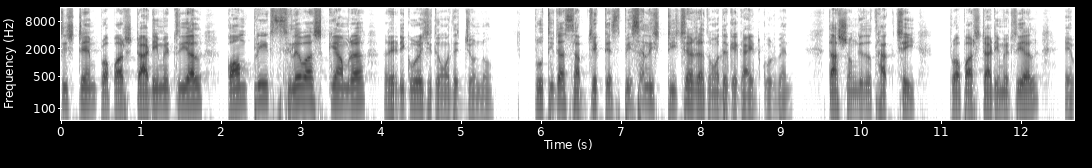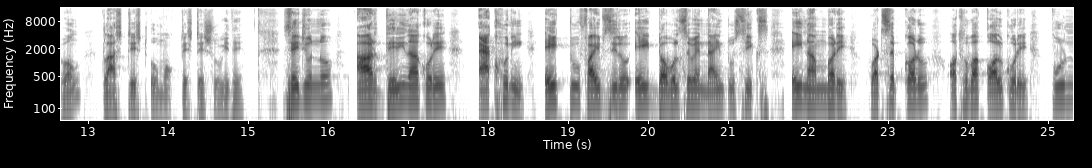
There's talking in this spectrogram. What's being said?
system proper study material complete সিলেবাসকে আমরা রেডি করেছি তোমাদের জন্য। প্রতিটা সাবজেক্টে স্পেশালিস্ট টিচাররা তোমাদেরকে গাইড করবেন। তার সঙ্গে তো থাকছেই প্রপার স্টাডি মেটেরিয়াল এবং ক্লাস টেস্ট ও মক টেস্টের সুবিধে। সেই জন্য আর দেরি না করে এখনই eight two five zero eight double seven nine two six এই নাম্বারে হোয়াটসঅ্যাপ করো অথবা কল করে পূর্ণ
